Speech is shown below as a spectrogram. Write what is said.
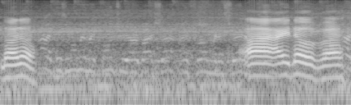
No, no. Ah, this moment my country are. I'm from Venezuela. Uh, I know, but Ah,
